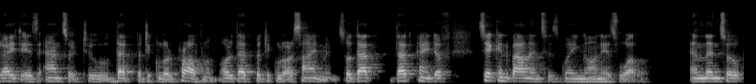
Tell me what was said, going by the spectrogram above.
write as answer to that particular problem or that particular assignment. So that that kind of check and balance is going on as well. And then so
